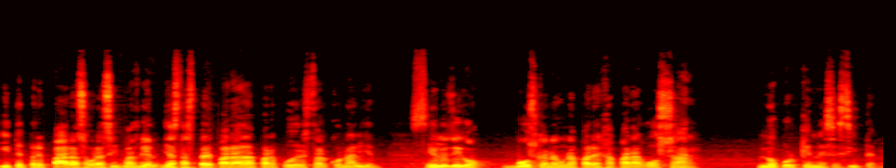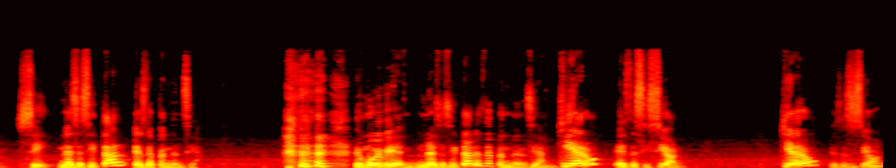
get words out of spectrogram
y te preparas ahora sí, más bien ya estás preparada para poder estar con alguien. Yo les digo, buscan a una pareja para gozar, no porque necesiten. Sí, necesitar es dependencia. Muy bien, necesitar es dependencia. Quiero es decisión. Quiero es decisión,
